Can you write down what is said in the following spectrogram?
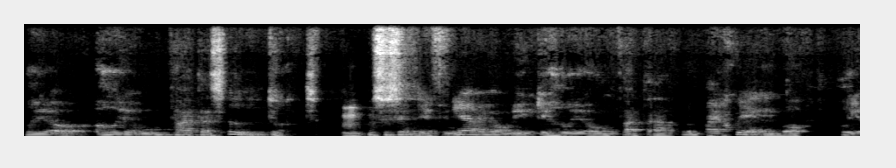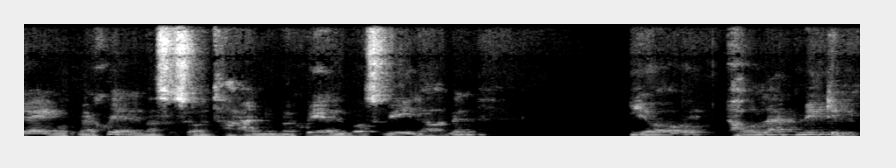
hur jag, hur jag uppfattas utåt. Mm. Och så sen definierar jag mycket hur jag uppfattar mig själv och hur jag är mot mig själv. Alltså så att ta hand om mig själv och så vidare. Men jag har lagt mycket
